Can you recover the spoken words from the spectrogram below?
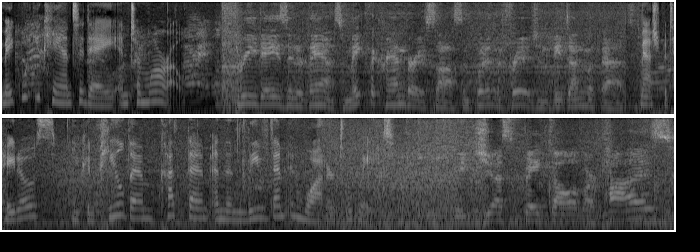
Make what you can today and tomorrow. Three days in advance, make the cranberry sauce and put it in the fridge and be done with that. Mashed potatoes, you can peel them, cut them, and then leave them in water to wait. We just baked all of our pies.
